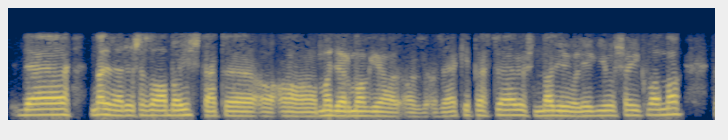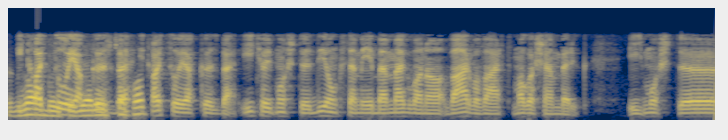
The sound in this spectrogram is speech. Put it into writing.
de nagyon erős az Alba is, tehát a, a magyar magja az, az elképesztő erős, nagyon jó légiósaik vannak. Tehát itt szóljak közbe, itt hagyd szóljak közbe. Így, hogy most Diong szemében megvan a várva várt magas emberük, így most uh,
